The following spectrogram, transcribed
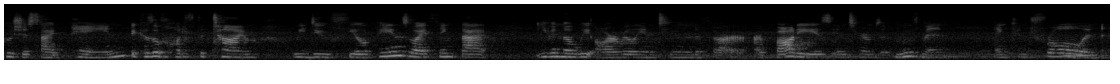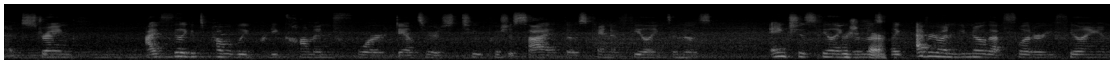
push aside pain because a lot of the time we do feel pain. So I think that even though we are really in tune with our, our bodies in terms of movement and control and, and strength I feel like it's probably pretty common for dancers to push aside those kind of feelings and those anxious feelings and those like everyone you know that fluttery feeling and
